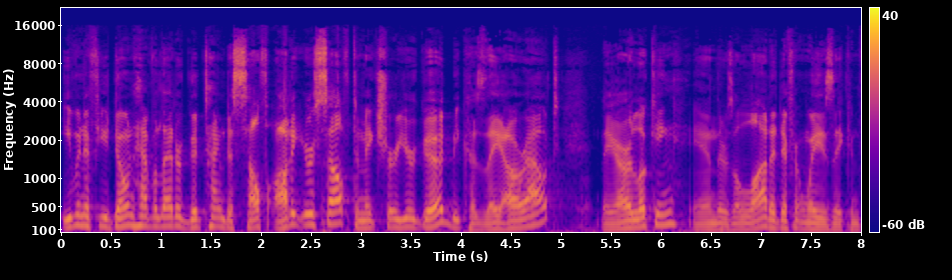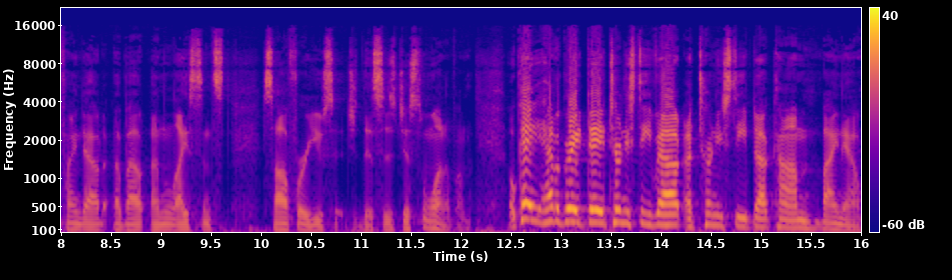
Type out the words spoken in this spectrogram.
Even if you don't have a letter, good time to self audit yourself to make sure you're good because they are out. They are looking, and there's a lot of different ways they can find out about unlicensed software usage. This is just one of them. Okay, have a great day. Attorney Steve out, attorneysteve.com. Bye now.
